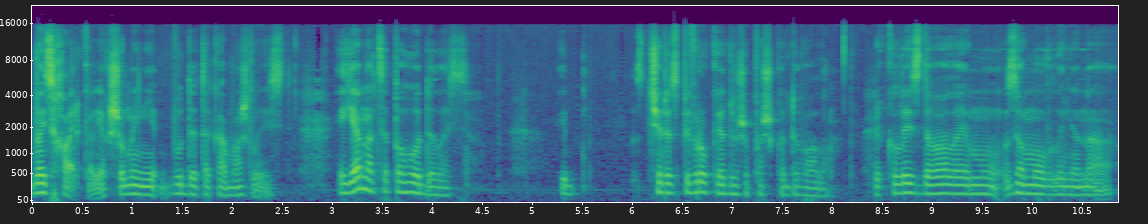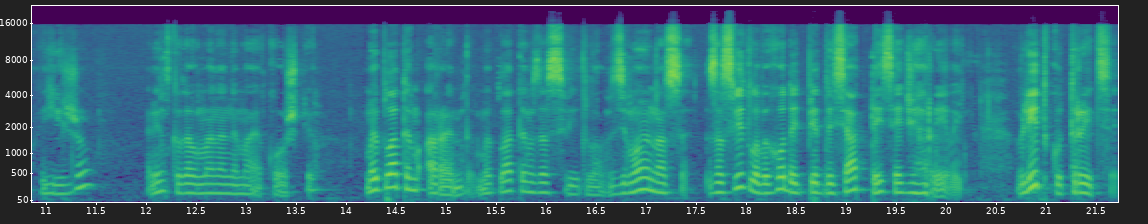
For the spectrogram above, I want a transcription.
весь Харків, якщо мені буде така можливість. І я на це погодилась. І через півроку я дуже пошкодувала. Колись давала йому замовлення на їжу, він сказав: у мене немає коштів. Ми платимо оренду, ми платимо за світло. Зимою у нас за світло виходить 50 тисяч гривень, влітку 30.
